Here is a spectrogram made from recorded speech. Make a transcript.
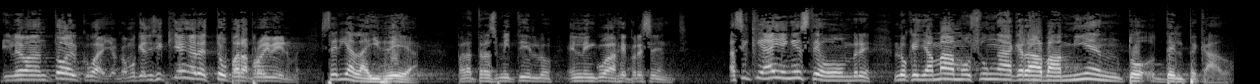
y levantó el cuello, como que dice, ¿quién eres tú para prohibirme? Sería la idea para transmitirlo en lenguaje presente. Así que hay en este hombre lo que llamamos un agravamiento del pecado.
